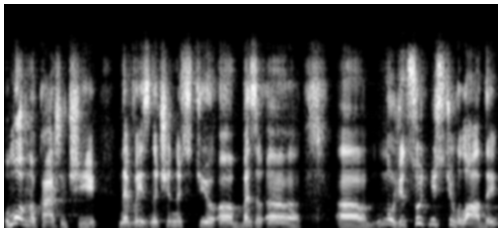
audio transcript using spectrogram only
умовно кажучи, невизначеністю, без ну, відсутністю влади,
